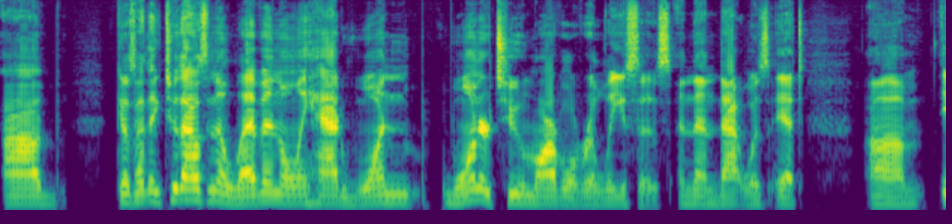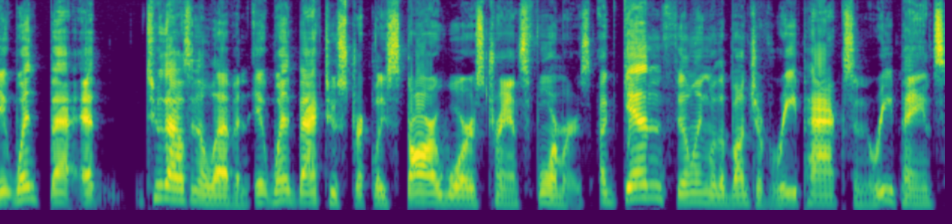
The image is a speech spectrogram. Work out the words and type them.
Because uh, I think 2011 only had one one or two Marvel releases, and then that was it. Um, it went back at 2011. It went back to strictly Star Wars Transformers, again filling with a bunch of repacks and repaints,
